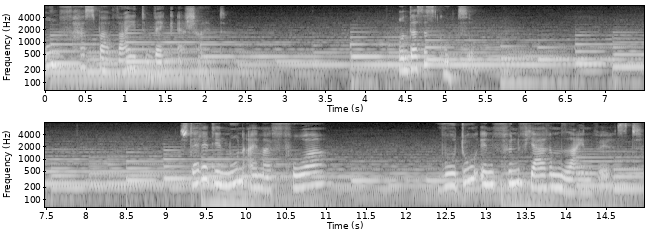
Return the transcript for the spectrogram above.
unfassbar weit weg erscheint. Und das ist gut so. Stelle dir nun einmal vor, wo du in fünf Jahren sein willst.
